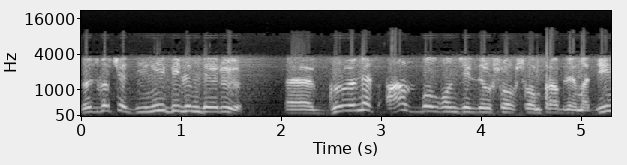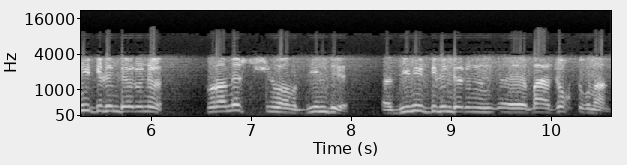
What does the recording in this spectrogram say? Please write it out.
Өзгөчө диний билим берүү э, көп эмес аз болгон жерде ушуга окшогон проблема. Диний билим берүүнү туура эмес түшүнүп алып динди э, диний билим берүүнүн э, баягы жоктугунан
